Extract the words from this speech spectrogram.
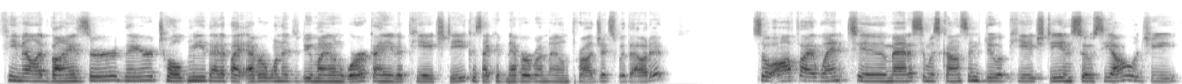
female advisor there told me that if I ever wanted to do my own work, I needed a PhD because I could never run my own projects without it. So off I went to Madison, Wisconsin to do a PhD in sociology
